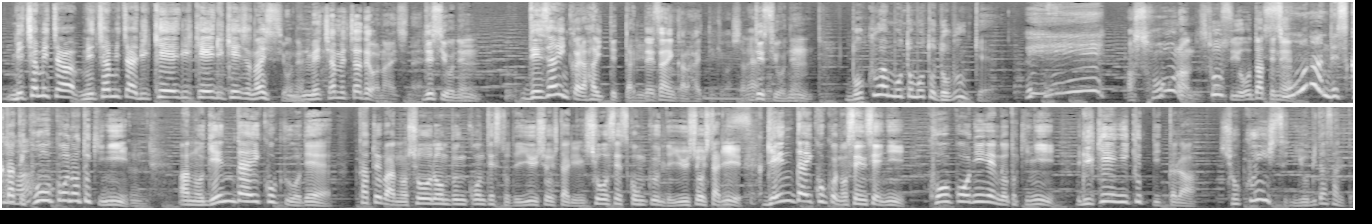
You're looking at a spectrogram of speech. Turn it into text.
めちゃめちゃめちゃめちゃ理系理系理系じゃないですよね、めちゃめちゃではないですね。ですよね、デザインから入ってったり。デザインから入ってきましたね。ですよね。うん。僕はもともと土文系。ええあそうなんですか？そうっすよ。だってねそうなんですか？だって高校の時に、うん。あの現代国語で例えばあの小論文コンテストで優勝したり小説コンクールで優勝したり現代国語の先生に高校2年の時に理系に行くって言ったら職員室に呼び出されて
